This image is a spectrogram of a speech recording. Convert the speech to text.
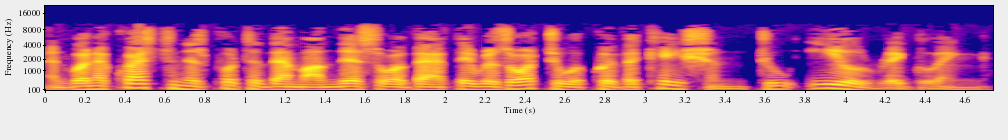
and when a question is put to them on this or that, they resort to equivocation, to eel-wriggling.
